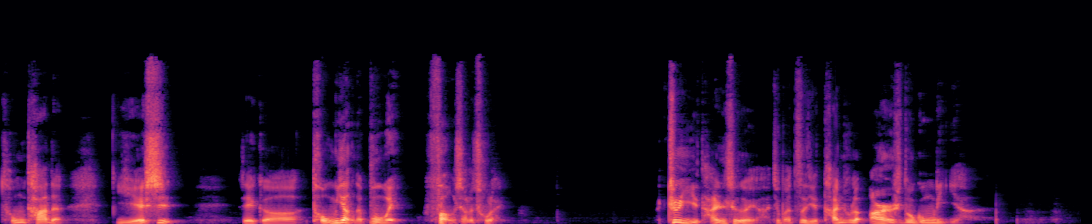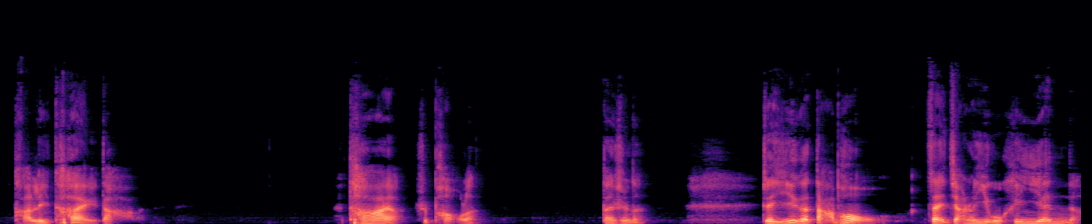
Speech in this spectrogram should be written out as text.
从他的也是这个同样的部位放射了出来。这一弹射呀，就把自己弹出了二十多公里呀，弹力太大了。他呀是跑了，但是呢，这一个大炮。再加上一股黑烟呐，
